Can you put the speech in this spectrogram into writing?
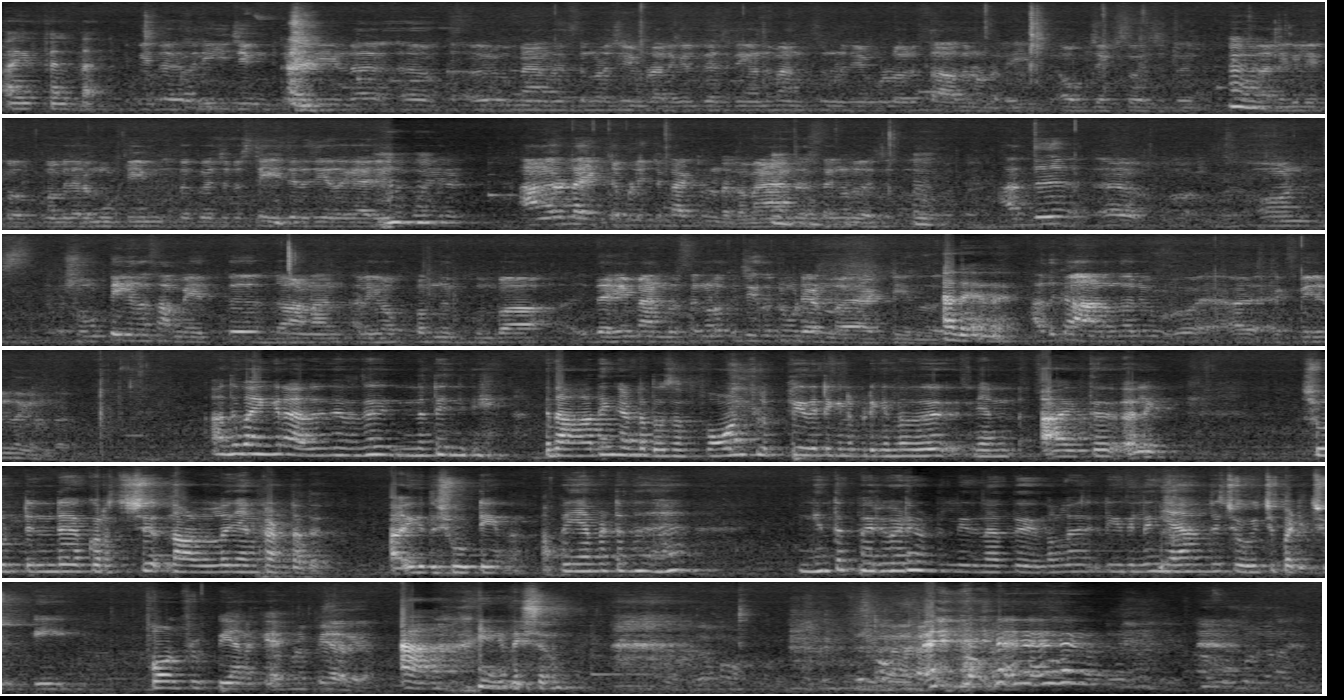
I feel that objects വെച്ചിട്ട്. അല്ലെങ്കിൽ ഇപ്പൊ മമിതയുടെ മുട്ടിയും ഇതൊക്കെ വെച്ചിട്ട് സ്റ്റേജിൽ ചെയ്ത കാര്യങ്ങളൊക്കെ ആ ഒരു ലൈറ്റബിലിറ്റി ഫാക്ടർ ഉണ്ടല്ലോ. മാനറിസങ്ങൾ വെച്ചിട്ടുണ്ട് അത് ഓൺ ഷൂട്ട് ചെയ്യുന്ന സമയത്ത് കാണാൻ അല്ലെങ്കിൽ ഒപ്പം നിൽക്കുമ്പോ ഇദ്ദേഹം ഈ ചെയ്തിട്ട് കൂടിയാണല്ലോ ആക്ട് ചെയ്യുന്നത്. അതെ കാണുന്ന ഒരു എക്സ്പീരിയൻസ് എങ്ങനെയുണ്ട്? അത് ഭയങ്കര അത് ഇത് എന്നിട്ട് ഇത് ആദ്യം കണ്ട ദിവസം ഫോൺ ഫ്ലിപ്പ് ചെയ്തിട്ട് ഇങ്ങനെ പിടിക്കുന്നത് ഞാൻ ആദ്യത്തെ ലൈക്ക് ഷൂട്ടിന്റെ കുറച്ച് നാളിൽ ഞാൻ കണ്ടത് ഇത് ഷൂട്ട് ചെയ്യുന്നത്. അപ്പൊ ഞാൻ പെട്ടെന്ന് "ഏ, ഇങ്ങനത്തെ പരിപാടി ഉണ്ടല്ലോ ഇതിനകത്ത് എന്നുള്ള രീതിയിൽ ഞാൻ അത് ചോദിച്ചു പഠിച്ചു. ഈ ഫോൺ ഫ്ലിപ്പ് ചെയ്യാനൊക്കെ. ആ ഏകദേശം.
